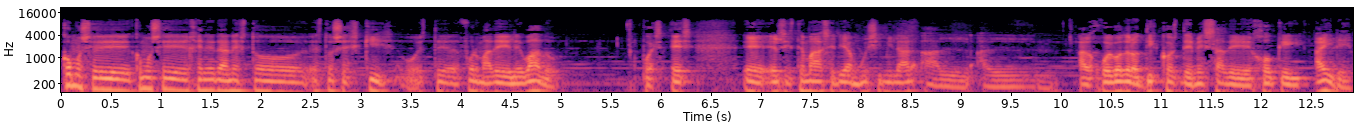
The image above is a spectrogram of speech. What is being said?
¿Cómo se, cómo se generan estos, estos esquís o esta forma de elevado? Pues es eh, el sistema sería muy similar al, al, juego de los discos de mesa de hockey aire.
